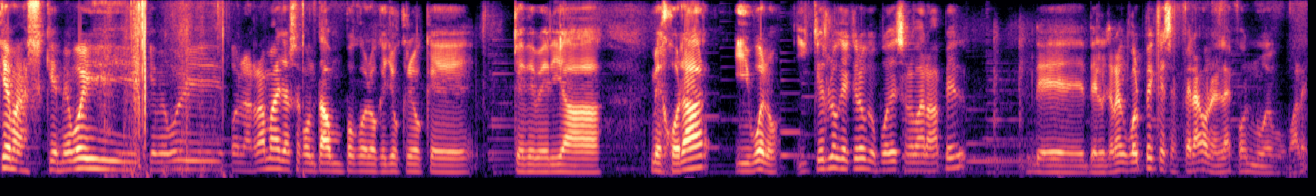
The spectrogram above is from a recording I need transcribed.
¿Qué más? Que me voy. Que me voy por la rama. Ya os he contado un poco lo que yo creo que, debería mejorar. Y bueno, ¿y qué es lo que creo que puede salvar a Apple del gran golpe que se espera con el iPhone nuevo, ¿vale?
